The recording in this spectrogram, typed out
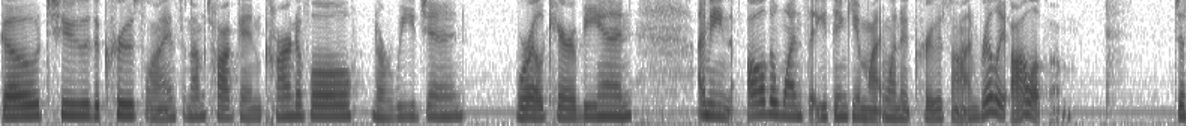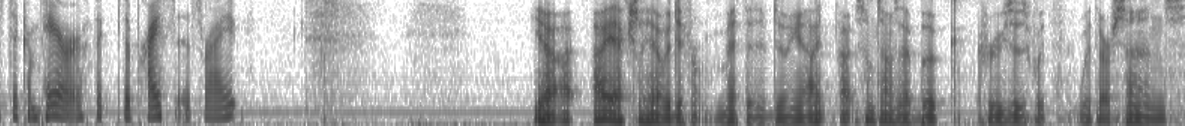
go to the cruise lines, and I'm talking Carnival, Norwegian, Royal Caribbean. I mean, all the ones that you think you might want to cruise on, really all of them, just to compare the, the prices, right? Yeah, I, I actually have a different method of doing it. I, I sometimes I book cruises with with our sons,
